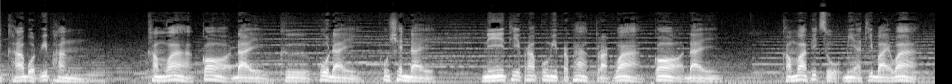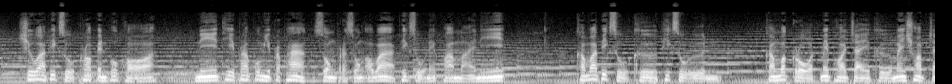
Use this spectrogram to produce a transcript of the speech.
ิกขาบทวิพังคำว่าก็ใดคือผู้ใด ผู้เช่นใด นี้ที่พระผู้มีพระภาคตรัสว่าก็ใดคำว่าภิกษุมีอธิบายว่า ชื่อว่าภิกษุเพราะเป็นผู้ขอ นี้ที่พระผู้มีพระภาคทรงประสงค์เอาว่าภิกษุในความหมายนี้คำว่าภิกษุคือภิกษุอื่นคำว่าโกรธไม่พอใจคือไม่ชอบใจ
